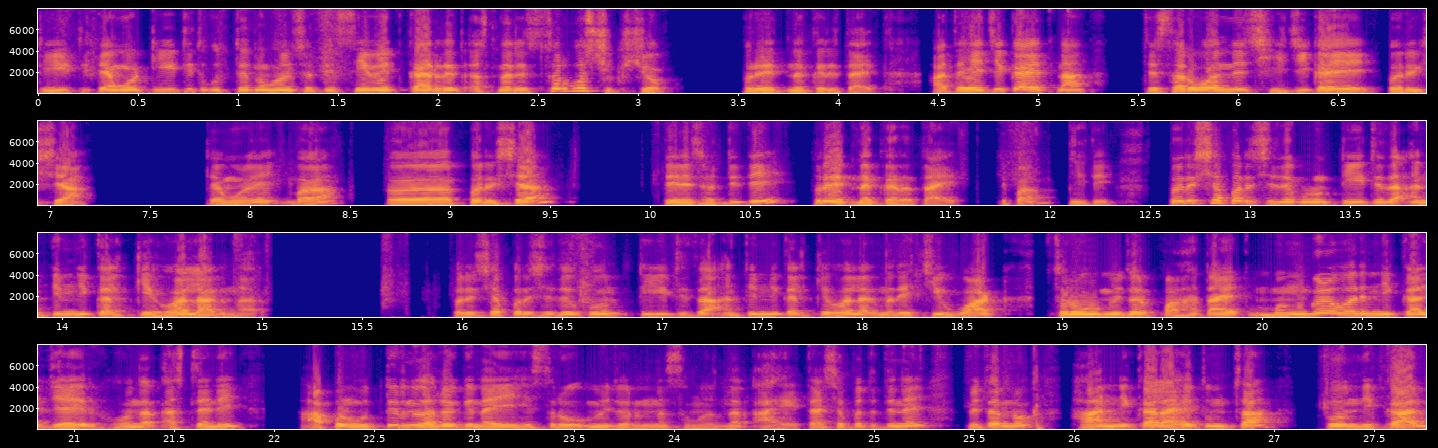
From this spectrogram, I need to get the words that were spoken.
टीईटी. त्यामुळे टीईटीत उत्तीर्ण होण्यासाठी सेवेत कार्यरत असणारे सर्व शिक्षक प्रयत्न करीत आहेत. आता हे जे काय आहेत ना ते सर्वांनीच ही जी काय आहे परीक्षा. त्यामुळे बघा परीक्षा देण्यासाठी ते प्रयत्न करत आहेत. हे पहा इथे. परीक्षा परिषदेकडून टीईटीचा अंतिम निकाल केव्हा लागणार? परीक्षा परिषदेकडून टीईटीचा अंतिम निकाल केव्हा लागणार याची वाट सर्व उमेदवार पाहत आहेत. मंगळवारी निकाल जाहीर होणार असल्याने आपण उत्तीर्ण झालो की नाही हे सर्व उमेदवारांना समजणार आहे. तर अशा पद्धतीने मित्रांनो हा निकाल आहे तुमचा. तो निकाल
